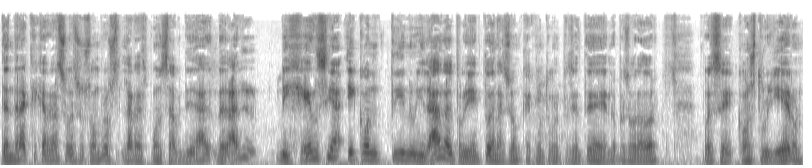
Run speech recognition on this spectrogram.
tendrá que cargar sobre sus hombros la responsabilidad de dar vigencia y continuidad al proyecto de nación que junto con el presidente López Obrador pues se construyeron,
